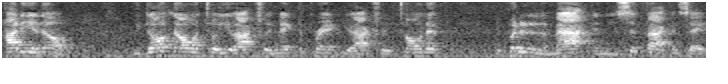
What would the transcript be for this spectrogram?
How do you know? You don't know until you actually make the print, you actually tone it, you put it in a mat, and you sit back and say,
